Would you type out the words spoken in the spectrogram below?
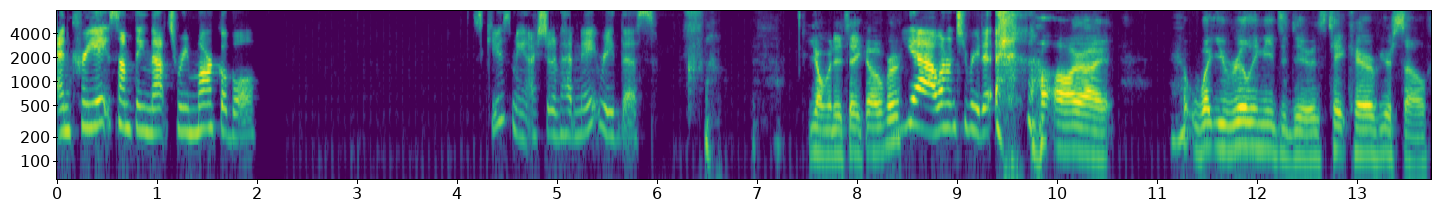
and create something that's remarkable. Excuse me, I should have had Nate read this. You want me to take over? Yeah, why don't you read it? All right. What you really need to do is take care of yourself,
